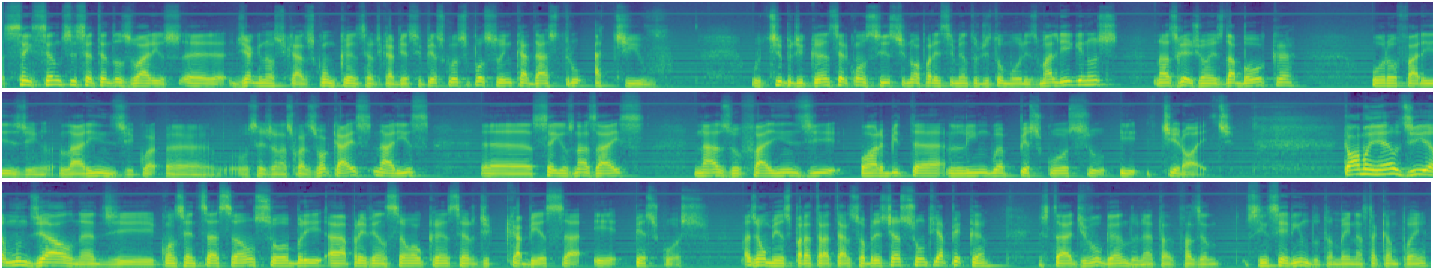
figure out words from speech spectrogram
670 usuários eh, diagnosticados com câncer de cabeça e pescoço possuem cadastro ativo. O tipo de câncer consiste no aparecimento de tumores malignos nas regiões da boca, orofaringe, laringe, uh, ou seja, nas cordas vocais, nariz, seios nasais, nasofaringe, órbita, língua, pescoço e tiroide. Então amanhã é o Dia Mundial né, de conscientização sobre a prevenção ao câncer de cabeça e pescoço. Mas é um mês para tratar sobre este assunto e a PECAM está divulgando, está né, tá fazendo, se inserindo também nesta campanha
